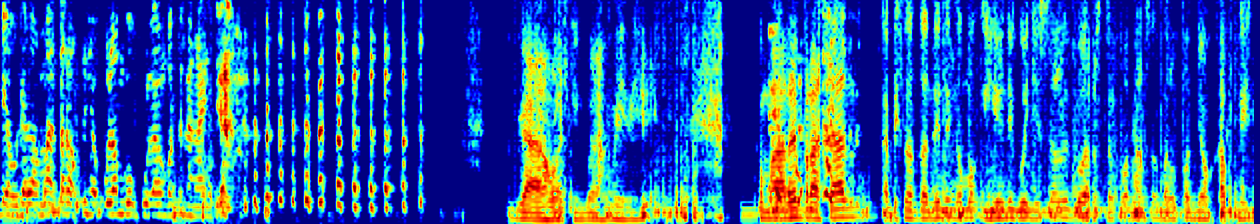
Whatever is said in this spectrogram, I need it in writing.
ya udah lama ntar waktunya pulang gue pulang kok tenang aja Gawat nih Mbak Mi ini. Kemarin perasaan habis nonton ini ngomong, iya nih gue nyesel, gue harus telepon langsung telepon nyokap nih.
